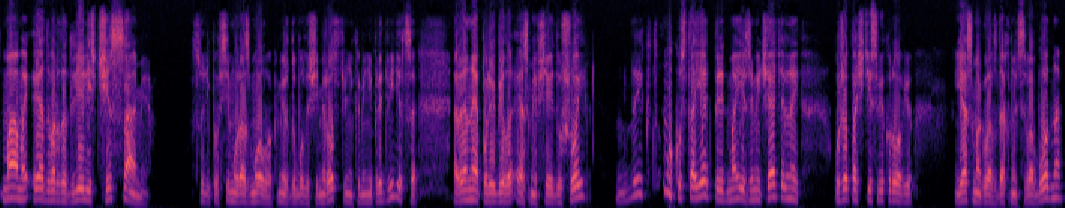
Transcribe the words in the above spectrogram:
мамой Эдварда, длились часами. Судя по всему, размолвок между будущими родственниками не предвидится. Рене полюбила Эсми всей душой. Да и кто мог устоять перед моей замечательной, уже почти свекровью? Я смогла вздохнуть свободно.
